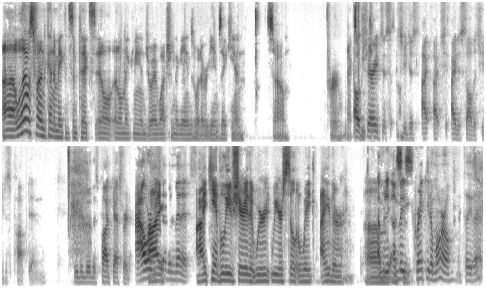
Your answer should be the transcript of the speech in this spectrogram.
Uh, well, that was fun, kind of making some picks. It'll it'll make me enjoy watching the games, whatever games I can. So for next oh, week. Sherry just she just I I, she, I just saw that she just popped in. We've been doing this podcast for an hour and seven minutes. I can't believe Sherry that we're we are still awake either. Um, I'm gonna, I'm gonna is- be cranky tomorrow. I tell you that.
